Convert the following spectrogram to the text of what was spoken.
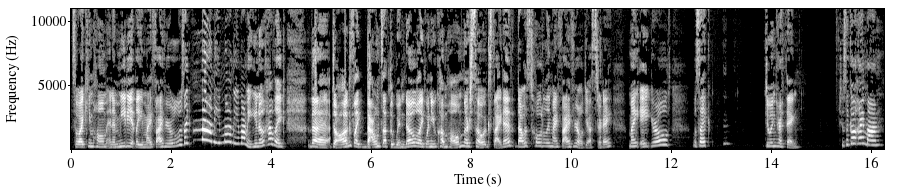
So I came home and immediately my five year old was like, Mommy, Mommy, Mommy. You know how like the dogs like bounce at the window like when you come home? They're so excited. That was totally my five year old yesterday. My eight year old was like doing her thing. She's like, Oh, hi, Mom.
